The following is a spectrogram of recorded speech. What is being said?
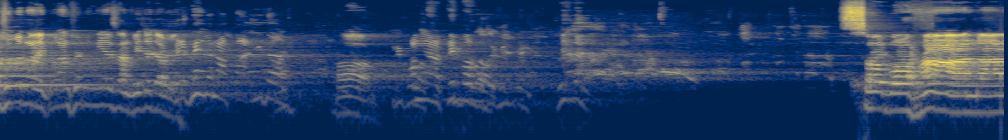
অসুবিধা নেই, কোরআন শরীফ নিয়ে যান, ভিজে যাবে সুবহানাল্লাহ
